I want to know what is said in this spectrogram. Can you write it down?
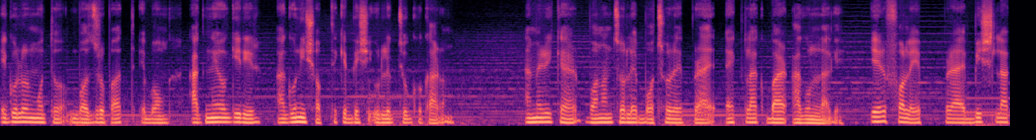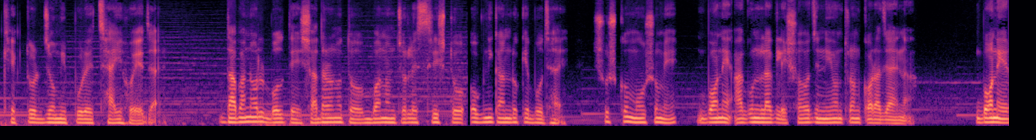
এগুলোর মতো বজ্রপাত এবং আগ্নেয়গিরির আগুনই সবথেকে বেশি উল্লেখযোগ্য কারণ। আমেরিকার বনাঞ্চলে বছরে প্রায় এক লাখ বার আগুন লাগে। এর ফলে প্রায় বিশ লাখ হেক্টর জমি পুড়ে ছাই হয়ে যায়। দাবানল বলতে সাধারণত বনাঞ্চলে সৃষ্ট অগ্নিকাণ্ডকে বোঝায়। শুষ্ক মৌসুমে বনে আগুন লাগলে সহজে নিয়ন্ত্রণ করা যায় না। বনের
